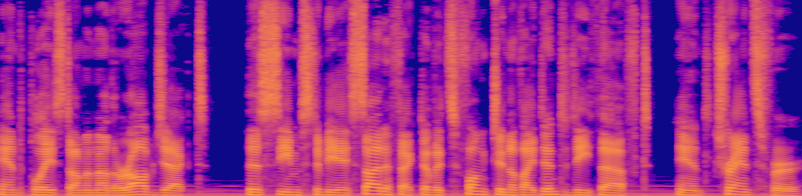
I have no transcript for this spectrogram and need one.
and placed on another object, this seems to be a side effect of its function of identity theft and transfer.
